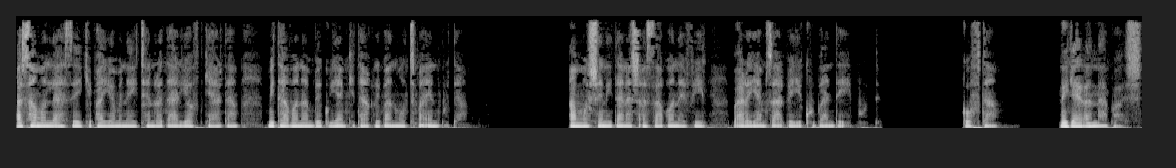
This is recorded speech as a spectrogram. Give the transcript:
از همان لحظه ای که پیام نیتن را دریافت کردم می توانم بگویم که تقریبا مطمئن بودم. اما شنیدنش از زبان ویل برایم ضربه کوبنده ای بود. گفتم نگران نباش.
